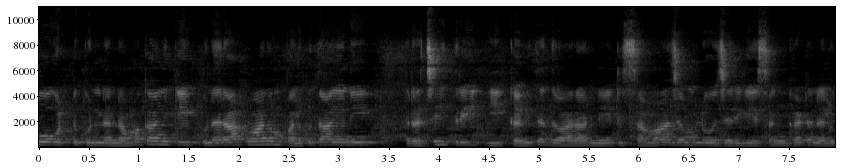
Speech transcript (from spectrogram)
పోగొట్టుకున్న నమ్మకానికి పునరాహ్వానం పలుకుతాయని రచయిత్రి ఈ కవిత ద్వారా నేటి సమాజంలో జరిగే సంఘటనలు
